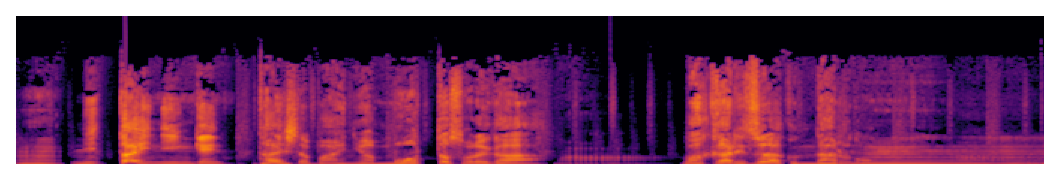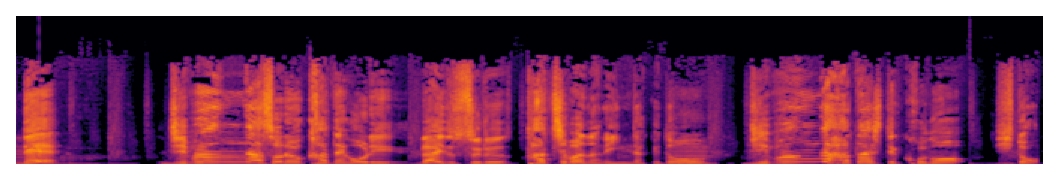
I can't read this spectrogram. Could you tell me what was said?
うん。に、対人間に対した場合には、もっとそれが、あ分かりづらくなるうの。ん。で、自分がそれをカテゴリーライズする立場ならいいんだけど、うん自分が果たしてこの人、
